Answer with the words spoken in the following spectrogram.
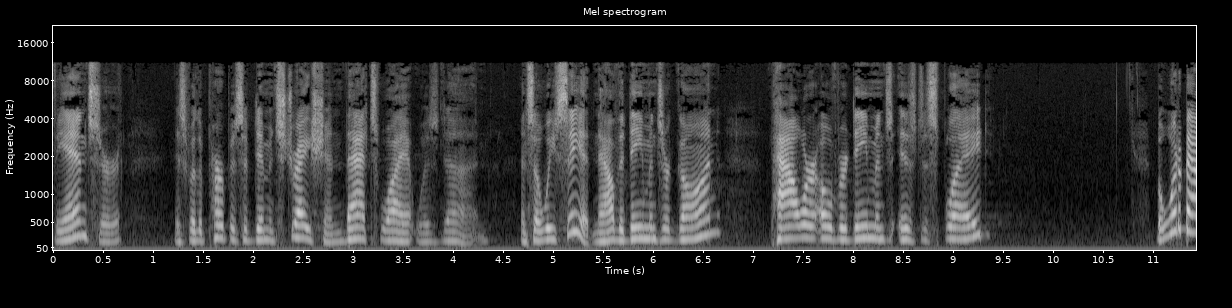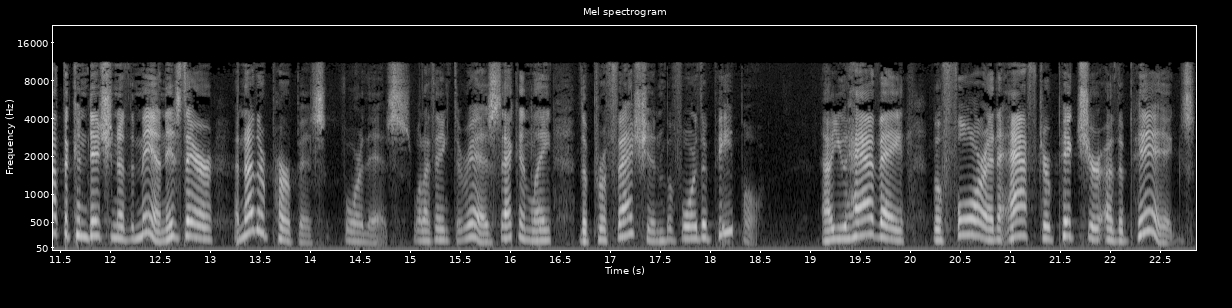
The answer is for the purpose of demonstration. That's why it was done. And so we see it. Now the demons are gone, power over demons is displayed. But what about the condition of the men? Is there another purpose for this? Well, I think there is. Secondly, the profession before the people. Now, you have a before and after picture of the pigs.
